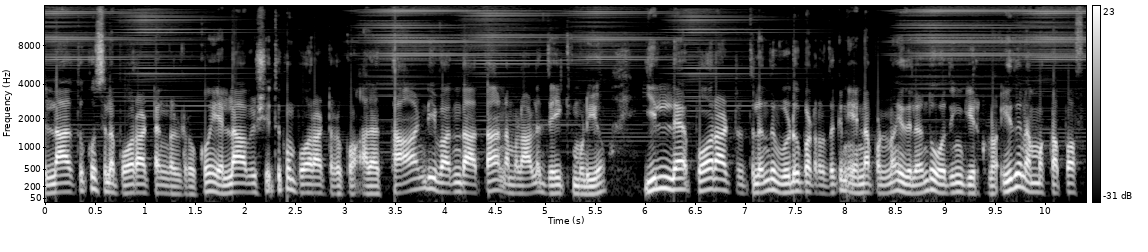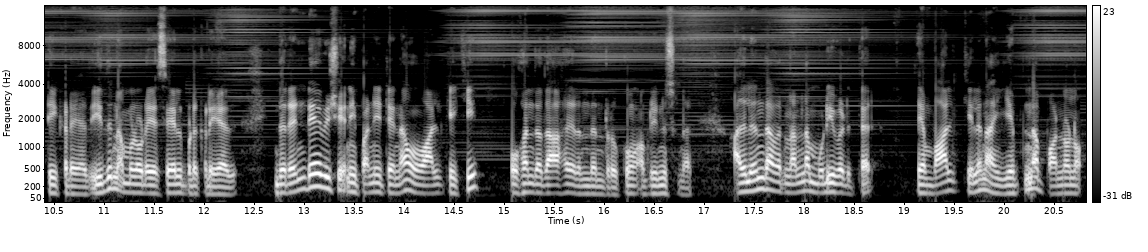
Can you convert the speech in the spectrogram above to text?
எல்லாத்துக்கும் சில போராட்டங்கள் இருக்கும். எல்லா விஷயத்துக்கும் போராட்டம் இருக்கும். அதை தாண்டி வந்தால் தான் நம்மளால் ஜெயிக்க முடியும். இல்லை போராட்டத்துலேருந்து விடுபடுறதுக்கு நீ என்ன பண்ணணும்? இதுலேருந்து ஒதுங்கி இருக்கணும். இது நம்ம கப் ஆஃப் டீ கிடையாது. இது நம்மளுடைய செயல்பாடு கிடையாது. இந்த ரெண்டே விஷயம் நீ பண்ணிட்டேன்னா உன் வாழ்க்கைக்கு உகந்ததாக இருந்துருக்கும் அப்படின்னு சொன்னார். அதுலேருந்து அவர் நல்ல முடிவெடுத்தார். என் வாழ்க்கையில் நான் என்ன பண்ணணும்?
